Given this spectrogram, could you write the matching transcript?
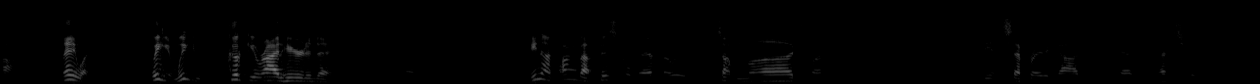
copper or something. Anyway, we can, we can cook you right here today. Okay? He's not talking about physical death, though, is he? Something much, much worse. Being separated from God forever. That's spiritual death.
